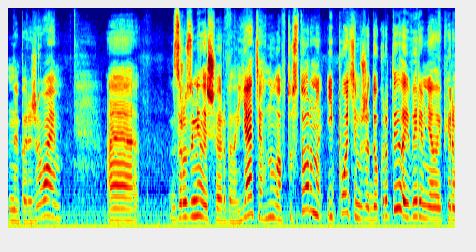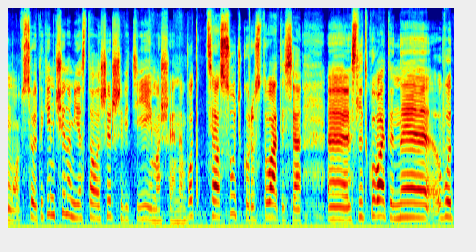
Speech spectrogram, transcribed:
не переживаємо. Е, Зрозуміли, що я робила. Я тягнула в ту сторону і потім вже докрутила і вирівняла кермо. Все, таким чином я стала ширше від тієї машини. От ця суть користуватися, е, слідкувати не от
